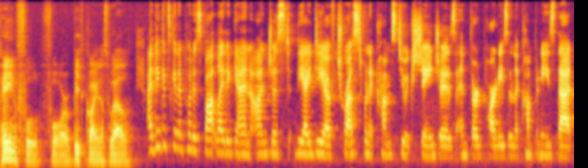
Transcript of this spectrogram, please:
painful for Bitcoin as well. I think it's going to put a spotlight again on just the idea of trust when it comes to exchanges and third parties and the companies that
